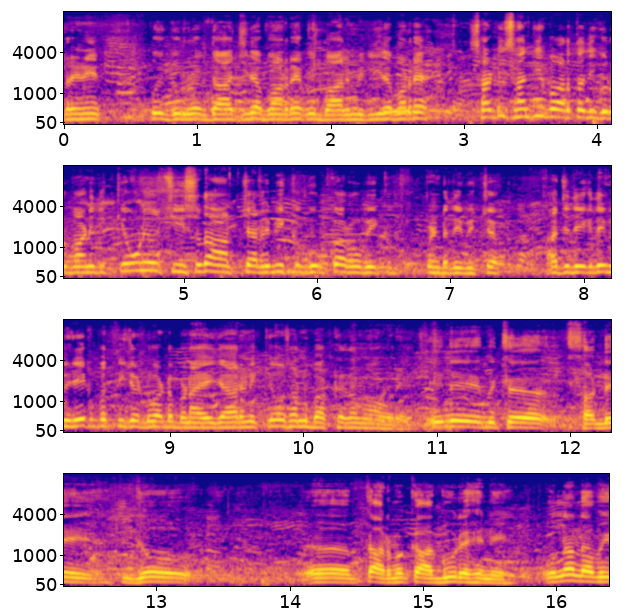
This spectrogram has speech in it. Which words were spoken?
ਰਹੇ ਨੇ। ਕੋਈ ਗੁਰੂ ਰਵਿਦਾਸ ਜੀ ਦਾ ਬਣ ਰਿਹਾ ਕੋਈ ਬਾਲਮੀਕੀ ਜੀ ਦਾ ਬਣ ਰਿਹਾ। ਸਾਡੀ ਸਾਂਝੀ ਵਾਰਤਾ ਦੀ ਗੁਰਬਾਣੀ ਦੀ ਕਿਉਂ ਨਹੀਂ ਉਸ ਚੀਜ਼ ਸਿਧਾਂਤ ਚੱਲ ਰਹੀ ਵੀ ਇੱਕ ਗੁਰੂ ਘਰ ਹੋਵੇ ਇੱਕ ਪਿੰਡ ਦੇ ਵਿੱਚ? ਅੱਜ ਦੇਖਦੇ ਵੀ ਹਰੇਕ ਪੱਤੀ 'ਚ ਅੱਡ ਬਣਾਏ ਜਾ ਰਹੇ ਨੇ ਕਿਉਂ ਸਾਨੂੰ ਵੱਖਰਾ ਹੋ ਰਿਹਾ? ਇਹਦੇ ਵਿੱਚ ਸਾਡੇ ਜੋ ਧਾਰਮਿਕ ਆਗੂ ਰਹੇ ਨੇ ਉਹਨਾਂ ਦਾ ਵੀ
